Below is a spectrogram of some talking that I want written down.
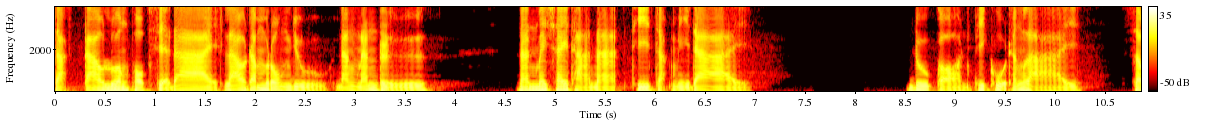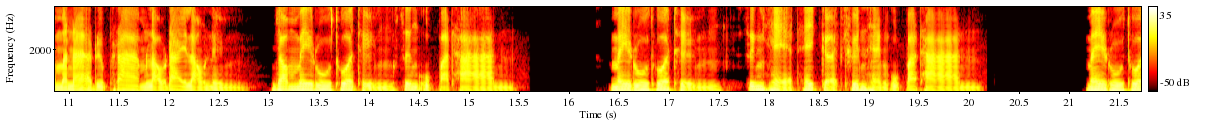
จากก้าวล่วงพบเสียได้แล้วดำรงอยู่ดังนั้นหรือ นั่นไม่ใช่ฐานะที่จักมีได้ ดูก่อนพิกูทั้งหลาย สมณะหรือพราหมณ์เหล่าใดเหล่าหนึ่ง ย่อมไม่รู้ทั่วถึงซึ่งอุปทาน ไม่รู้ทั่วถึงซึ่งเหตุให้เกิดขึ้นแห่งอุปทาน ไม่รู้ทั่ว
